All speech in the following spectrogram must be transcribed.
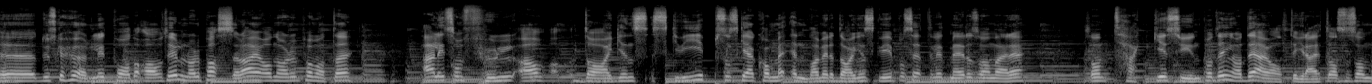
uh, du skal høre litt på det av og til, når det passer deg, og når du på en måte er litt sånn full av dagens skvip, så skal jeg komme med enda mer dagens skvip og sette litt mer sånn derre Sånn tacky syn på ting, og det er jo alltid greit. Altså sånn,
